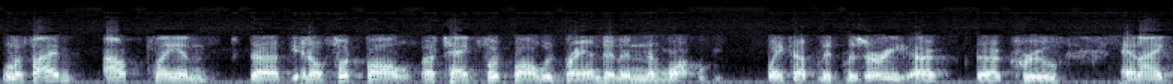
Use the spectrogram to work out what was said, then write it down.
Well, if I'm out playing, uh, you know, football, uh, tag football with Brandon and the Wake Up Mid Missouri uh, uh, crew, and I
